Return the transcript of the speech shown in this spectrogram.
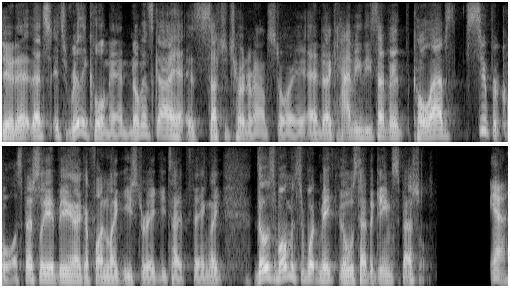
Dude, that's it's really cool, man. No Man's Sky is such a turnaround story, and like having these type of collabs, super cool. Especially it being like a fun, like Easter eggy type thing. Like those moments are what make those type of games special. Yeah,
